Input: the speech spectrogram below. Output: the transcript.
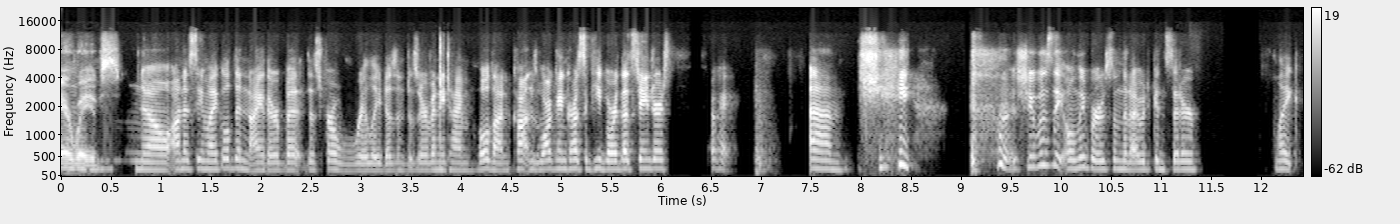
airwaves. No, honestly, Michael didn't either, but this girl really doesn't deserve any time. Hold on. Cotton's walking across the keyboard. That's dangerous. Okay. Um, she she was the only person that I would consider like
